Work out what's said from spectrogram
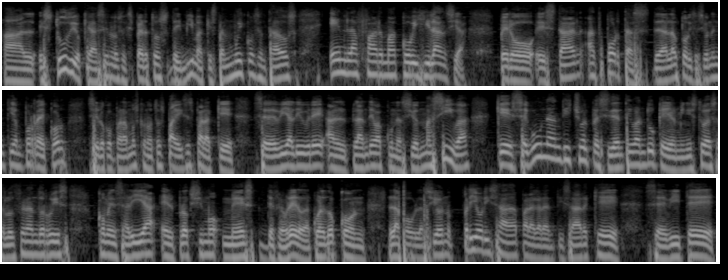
al estudio que hacen los expertos de INVIMA, que están muy concentrados en la farmacovigilancia, pero están a portas de dar la autorización en tiempo récord, si lo comparamos con otros países, para que se dé vía libre al plan de vacunación masiva, que según han dicho el presidente Iván Duque y el ministro de Salud Fernando Ruiz, comenzaría el próximo mes de febrero, de acuerdo con la población priorizada para garantizar que se evite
